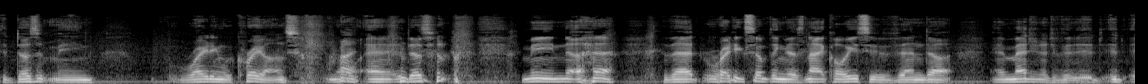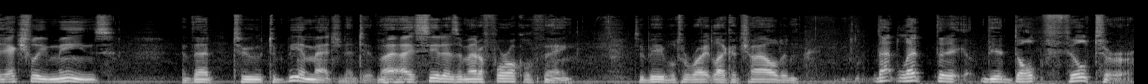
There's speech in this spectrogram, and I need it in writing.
it doesn't mean writing with crayons, no, Right. and it doesn't mean uh, that writing something that's not cohesive and uh, imaginative. It, it, it actually means that to to be imaginative. I, I see it as a metaphorical thing to be able to write like a child and not let the the adult filter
